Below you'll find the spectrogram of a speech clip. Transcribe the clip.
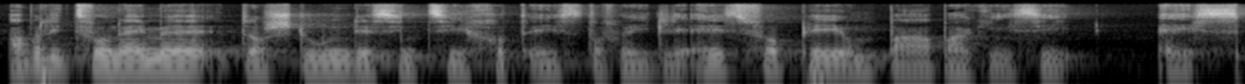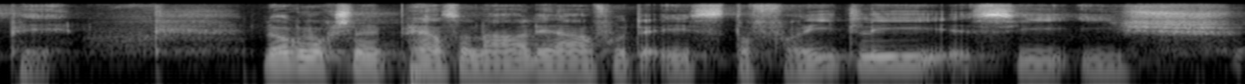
Aber die zwei Namen der Stunde sind sicher Esther Friedli SVP und Barbara Gysi SP. Schauen wir schnell die Personalie an von der Esther Friedli. Sie ist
